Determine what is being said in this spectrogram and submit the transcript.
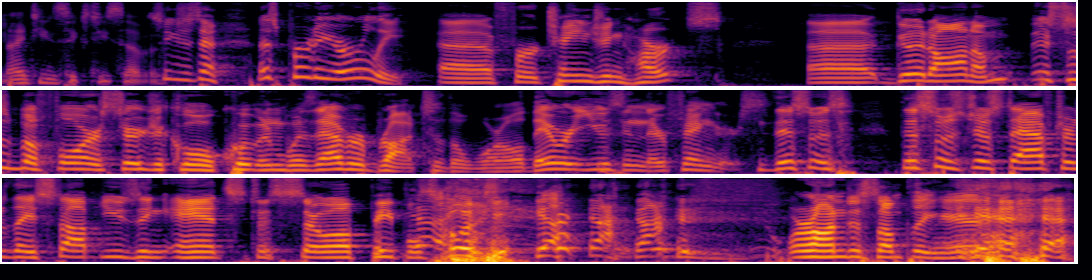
1967. 67. That's pretty early uh, for changing hearts. Uh, good on them. This was before surgical equipment was ever brought to the world. They were using their fingers. This was this was just after they stopped using ants to sew up people's wounds. We're on to something here. yeah.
